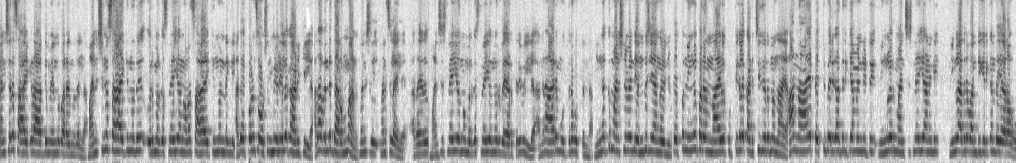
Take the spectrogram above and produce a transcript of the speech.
മനുഷ്യരെ സഹായിക്കണം ആദ്യം എന്ന് പറയുന്നതല്ല. മനുഷ്യനെ സഹായിക്കുന്നത് ഒരു മൃഗസ്നേഹിയാണ്. അവൻ സഹായിക്കുന്നുണ്ടെങ്കിൽ അത് എപ്പോഴും സോഷ്യൽ മീഡിയയിൽ കാണിക്കില്ല. അത് അവന്റെ ധർമ്മമാണ്. മനസ്സിൽ മനസ്സിലായില്ലേ? അതായത് മനുഷ്യ സ്നേഹിയൊന്നും മൃഗസ്നേഹിയൊന്നും ഒരു വേർതിരിവില്ല. അങ്ങനെ ആരും മുദ്ര കുത്തണ്ട. നിങ്ങൾക്ക് മനുഷ്യന് വേണ്ടി എന്ത് ചെയ്യാൻ കഴിഞ്ഞു? ഇപ്പൊ നിങ്ങൾ പറയുന്ന നായകൾ കുട്ടികളെ കടിച്ചു കീറുന്ന നായ. ആ നായ പെറ്റുപെരുകാതിരിക്കാൻ വേണ്ടിയിട്ട് നിങ്ങളൊരു ഒരു മനുഷ്യ സ്നേഹിയാണെങ്കിൽ നിങ്ങൾ അതിനെ വന്ധീകരിക്കാൻ തയ്യാറാവോ?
